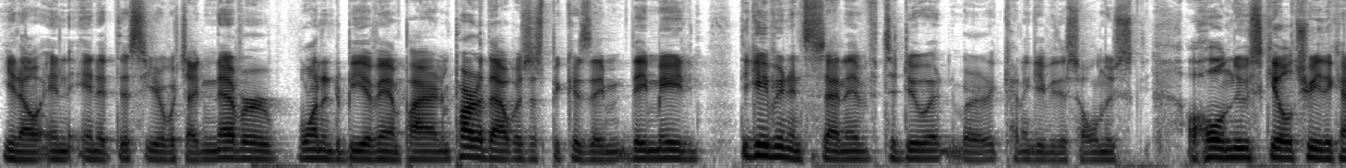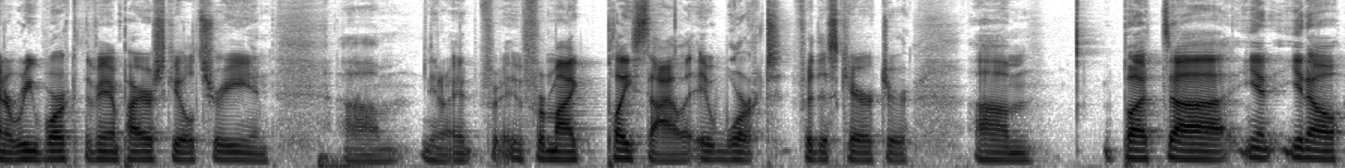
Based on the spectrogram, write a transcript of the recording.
you know, in, in it this year, which I never wanted to be a vampire. And part of that was just because they they made they gave you an incentive to do it, where it kind of gave you this whole new a whole new skill tree. They kind of reworked the vampire skill tree, and um, you know, it, for, for, my play style, it worked for this character. Um, but uh, you, you know,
